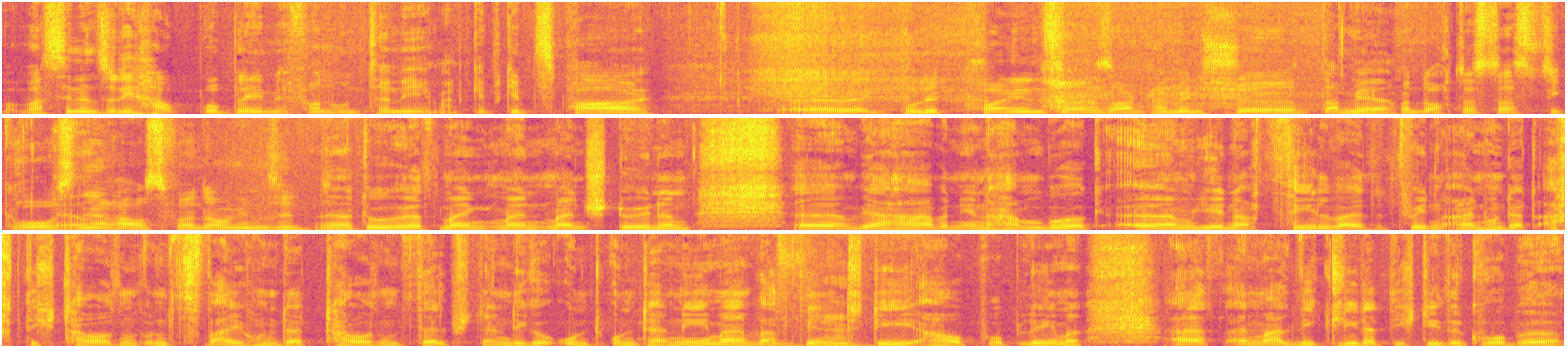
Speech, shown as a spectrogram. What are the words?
was sind denn so die Hauptprobleme von Unternehmen? Gibt es ein paar äh, Bullet Points äh, sagen kann, Mensch, äh, da merkt ja. man doch, dass das die großen ja. Herausforderungen sind. Ja, du hörst mein, mein, mein Stöhnen. Äh, wir haben in Hamburg ähm, je nach Zählweise zwischen 180.000 und 200.000 Selbstständige und Unternehmer. Was mhm. sind die Hauptprobleme? Erst einmal, wie gliedert sich diese Kurve?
